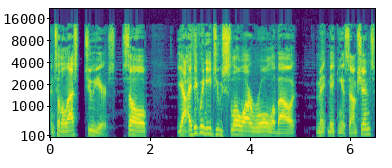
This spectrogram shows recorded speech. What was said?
until the last two years. So, yeah, I think we need to slow our roll about ma- making assumptions.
